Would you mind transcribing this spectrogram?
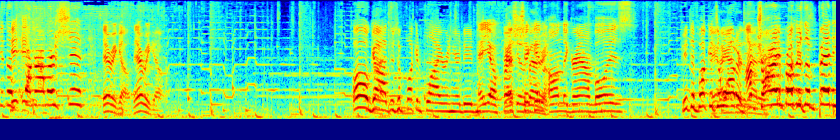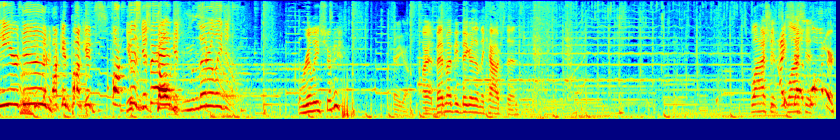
Get the It- it- fuck out of my shit! There we go. There we go. Oh god, there's a fucking flyer in here, dude. Hey, yo, fresh chicken battery. on the ground, boys. Get the buckets Hey, of water. I'm trying, bro. There's a bed here, Get the dude. fucking buckets. Fuck You this can just bed. go, just literally just. Really, Shorty? There you go. All right, bed might be bigger than the couch then. Splash it, I splash said it. water.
